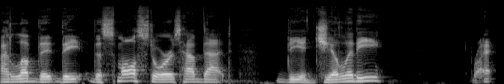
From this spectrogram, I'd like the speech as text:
I love the the the small stores have that the agility right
